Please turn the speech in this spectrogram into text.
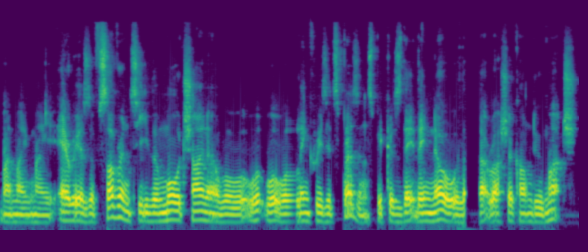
my, my, my areas of sovereignty, the more China will, will, will increase its presence because they, they know that Russia can't do much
